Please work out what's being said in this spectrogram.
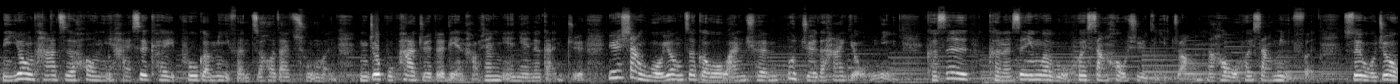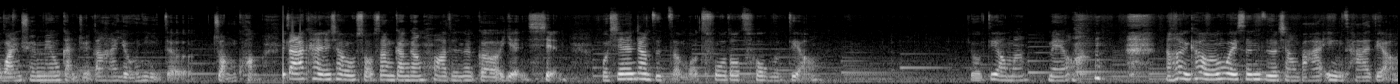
你用它之后，你还是可以铺个蜜粉之后再出门。你就不怕觉得脸好像黏黏的感觉？因为像我用这个，我完全不觉得它油腻。可是可能是因为我会上后续底妆，然后我会上蜜粉，所以我就完全没有感觉到它油腻的状况。大家看一下我手上刚刚画的那个眼线，我现在这样子怎么搓都搓不掉，有掉吗？没有。然后你看我用卫生纸想把它硬擦掉。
